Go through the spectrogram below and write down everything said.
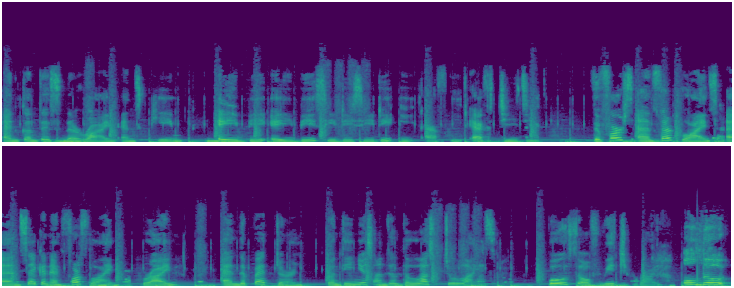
and contains the rhyme and scheme A B A B C D C D E F E F G G. The first and third lines and second and fourth line rhyme and the pattern continues until the last two lines, both of which rhyme. Although,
